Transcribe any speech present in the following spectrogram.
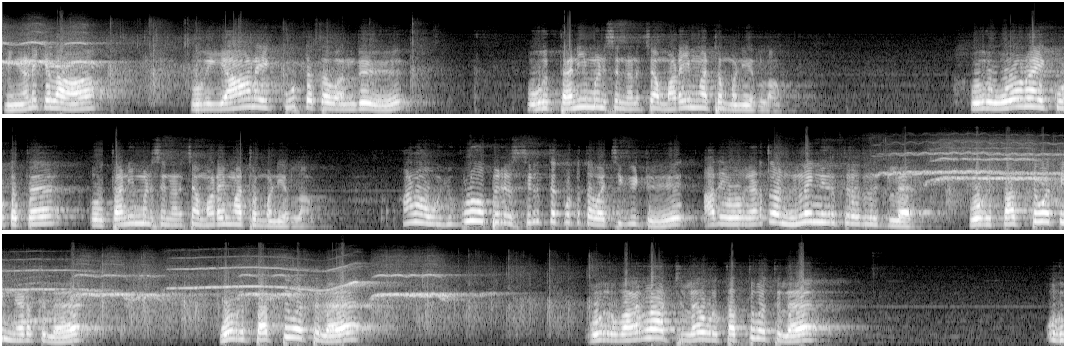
நீங்கள் நினைக்கலாம் ஒரு யானை கூட்டத்தை வந்து ஒரு தனி மனுஷன் நினச்சா மடைமாற்றம் பண்ணிடலாம் ஒரு ஓநாய் கூட்டத்தை ஒரு தனி மனுஷன் நினச்சா மடைமாற்றம் பண்ணிடலாம் ஆனால் இவ்வளோ பெரிய சிறுத்தை கூட்டத்தை வச்சுக்கிட்டு அதை ஒரு இடத்துல நிலைநிறுத்துறது இருக்குல்ல? ஒரு தத்துவத்தின் இடத்துல ஒரு தத்துவத்தில் ஒரு வரலாற்றில் ஒரு தத்துவத்தில் ஒரு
